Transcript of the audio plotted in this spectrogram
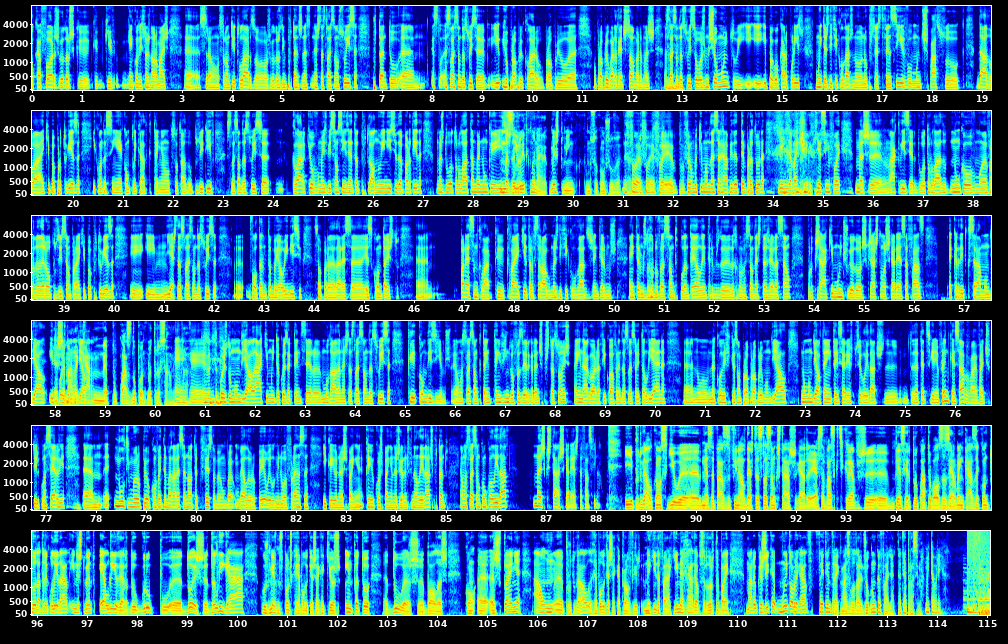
Okafor jogadores que, que, que em condições normais uh, serão, serão titulares ou jogadores importantes nesta seleção suíça. Portanto, uh, a seleção da Suíça e, e, o próprio, claro, o próprio, uh, o próprio guarda-redes Sommer, mas a seleção uhum. da Suíça hoje mexeu muito e, e, e, pagou caro por isso. Muitas dificuldades no, no, processo defensivo, muito espaço dado à equipa portuguesa e quando assim é complicado que tenham um resultado positivo. A seleção da Suíça, claro que houve uma exibição cinzenta de Portugal no início da partida, mas do outro lado também nunca existiu. Mas abriu de que maneira? Como este domingo começou começou com chuva. Foi, foi, foi, foi uma, aqui uma mudança rápida de temperatura e ainda bem que, que assim foi. Mas uh, há que dizer, do outro lado, nunca houve uma verdadeira oposição para a equipa portuguesa e, e, e esta seleção da Suíça, uh, voltando também ao início, só para dar essa, esse contexto. Uh, parece-me claro que, que, vai aqui atravessar algumas dificuldades em termos, em termos de renovação de plantel, em termos de, de, renovação desta geração, porque já há aqui muitos jogadores que já estão a chegar a essa fase, acredito que será Mundial e é depois do Mundial. carne quase no ponto de maturação. É, é, é, depois do Mundial há aqui muita coisa que tem de ser mudada nesta seleção da Suíça, que, como dizíamos, é uma seleção que tem, tem vindo a fazer grandes prestações. Ainda agora ficou à frente da seleção italiana uh, no, na qualificação para o próprio Mundial. No Mundial tem, tem sérias possibilidades de, de até de seguir em frente, quem sabe, vai, vai discutir com a Sérvia. Um, no último europeu, convém também dar essa nota que fez também um, um belo europeu, eliminou a França e caiu, na Espanha, caiu com a Espanha nas grandes penalidades. Portanto, é uma seleção com qualidade mas que está a chegar a esta fase final. E Portugal conseguiu, eh, eh, nessa fase final desta seleção que está a chegar a esta fase que descreves, eh, vencer por 4 bolas a 0 em casa, com toda a tranquilidade, e neste momento é líder do grupo 2 da Liga A, com os mesmos pontos que a República Checa, que hoje empatou duas bolas com a Espanha. Há um Portugal, República Checa, para ouvir na quinta-feira aqui na Rádio Observador também. Mário Cajica, muito obrigado. Feito entregue. Mais o voltar do jogo nunca falha. Até à próxima. Muito obrigado.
